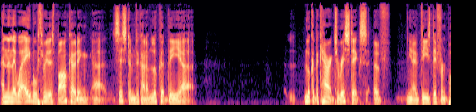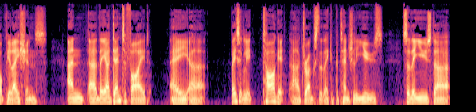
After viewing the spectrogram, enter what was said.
and then they were able through this barcoding uh, system to kind of look at the uh, look at the characteristics of you know these different populations, and uh, they identified a uh, basically target uh, drugs that they could potentially use. So they used uh,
